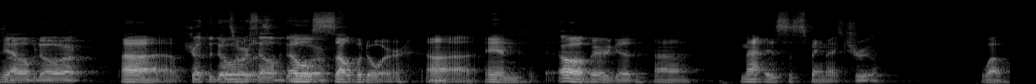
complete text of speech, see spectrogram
Yeah. Salvador. Uh, Shut the door, it. Salvador. El Salvador. Uh, and oh, very good. Uh, Matt is Hispanic. True. Wow,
